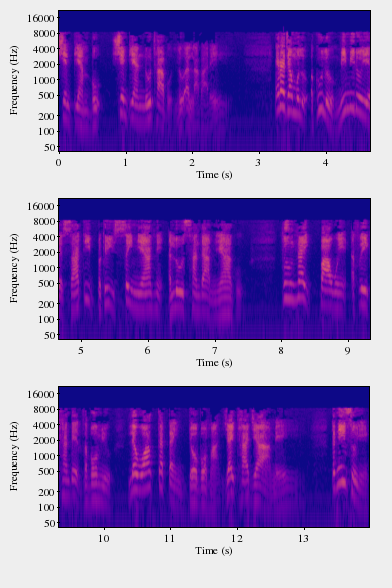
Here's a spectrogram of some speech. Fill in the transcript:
ရှင်ပြန်ဖို့ရှင်ပြန်နိုးထဖို့လိုအပ်လာပါတယ်အဲဒါကြောင့်မလို့အခုလို့မိမိတို့ရဲ့ဇာတိပဂရိစိတ်များနှင့်အလိုဆန္ဒများကိုသူ၌ပါဝင်အသေးခံတဲ့သဘောမျိုးလက်ဝါးကတ်တိုင်တော်ပေါ်မှာရိုက်ထားကြရမယ်တနည်းဆိုရင်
